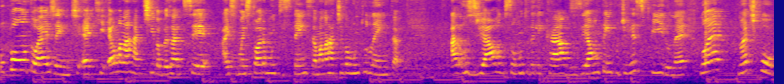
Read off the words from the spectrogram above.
O ponto é, gente, é que é uma narrativa, apesar de ser uma história muito extensa, é uma narrativa muito lenta. Os diálogos são muito delicados e há um tempo de respiro, né? Não é, não é tipo,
